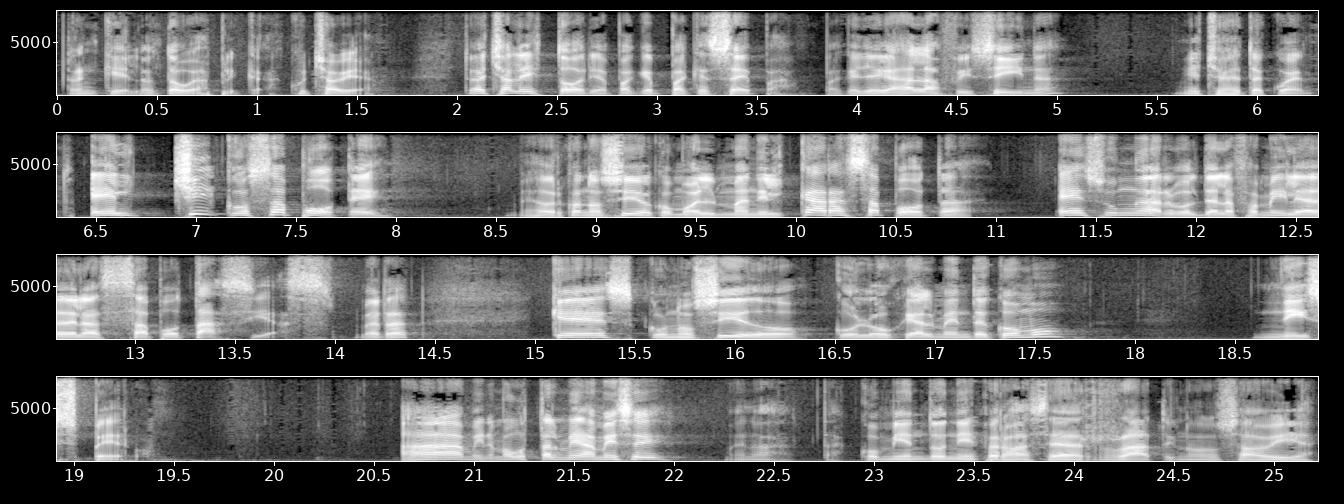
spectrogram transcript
Tranquilo, te voy a explicar. Escucha bien. Te voy a echar la historia para que, para que sepas, para que llegues a la oficina y eches este cuento. El chico zapote, mejor conocido como el manilcara zapota, es un árbol de la familia de las zapotáceas, ¿verdad? Que es conocido coloquialmente como níspero. Ah, a mí no me gusta el mío, a mí sí. Bueno, estás comiendo nísperos hace rato y no lo sabía.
